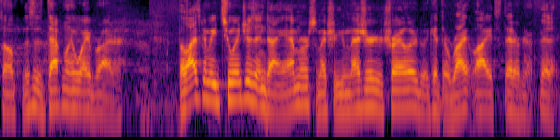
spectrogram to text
So this is definitely way brighter. The light's gonna be two inches in diameter, so make sure you measure your trailer to get the right lights that are gonna fit it.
